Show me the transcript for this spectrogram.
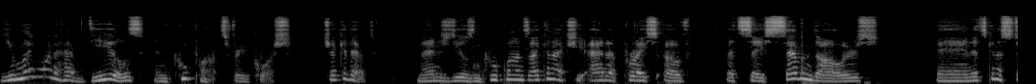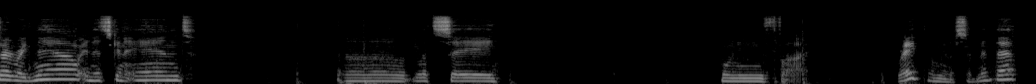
You might want to have deals and coupons for your course. Check it out manage deals and coupons I can actually add a price of let's say seven dollars and it's going to start right now and it's going to end uh let's say 25 right? I'm going to submit that.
